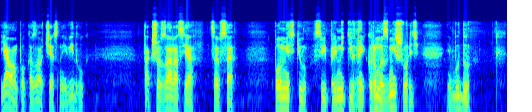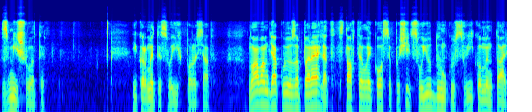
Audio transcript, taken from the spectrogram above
Я вам показав чесний відгук. Так що зараз я це все помістю в свій примітивний кормозмішувач і буду змішувати і кормити своїх поросят. Ну а вам дякую за перегляд. Ставте лайкоси, пишіть свою думку, свій коментар.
